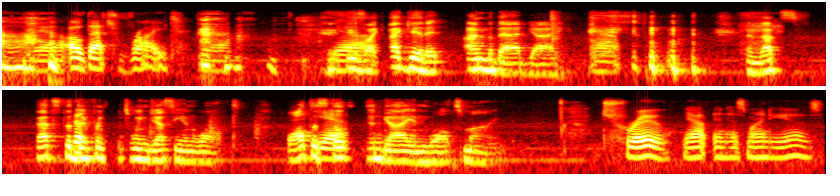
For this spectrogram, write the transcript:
Uh, Yeah. Oh, that's right. Yeah. Yeah. He's like, I get it. I'm the bad guy. yeah. And that's that's the Go- difference between Jesse and Walt. Walt is Yeah. still the good guy in Walt's mind. True. Yep. In his mind, he is.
